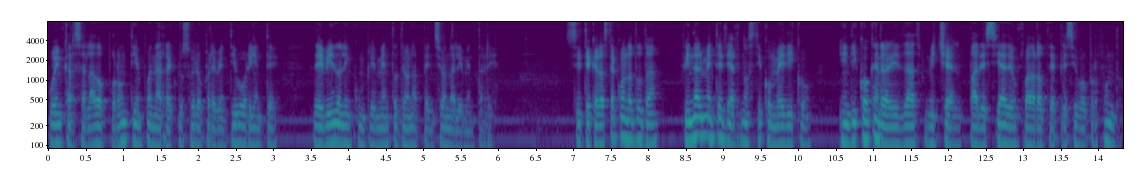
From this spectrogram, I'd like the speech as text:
fue encarcelado por un tiempo en el reclusorio preventivo Oriente debido al incumplimiento de una pensión alimentaria. Si te quedaste con la duda, finalmente el diagnóstico médico indicó que en realidad Michelle padecía de un cuadro depresivo profundo,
